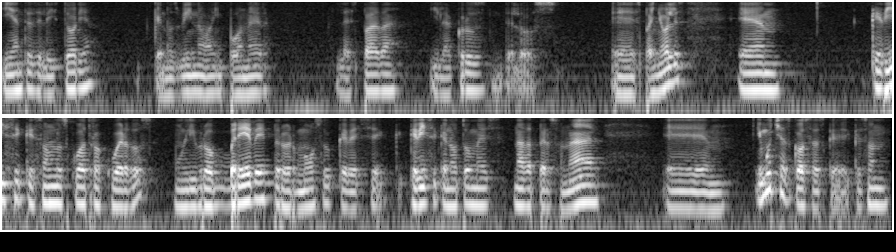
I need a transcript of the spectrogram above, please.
y antes de la historia, que nos vino a imponer la espada y la cruz de los eh, españoles, em, que dice que son los cuatro acuerdos, un libro breve pero hermoso que, dice que no tomes nada personal em, y muchas cosas que, que, son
